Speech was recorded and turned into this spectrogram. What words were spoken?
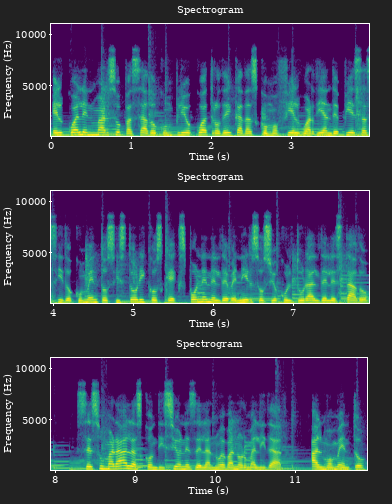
el cual en marzo pasado cumplió cuatro décadas como fiel guardián de piezas y documentos históricos que exponen el devenir sociocultural del Estado, se sumará a las condiciones de la nueva normalidad. Al momento,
